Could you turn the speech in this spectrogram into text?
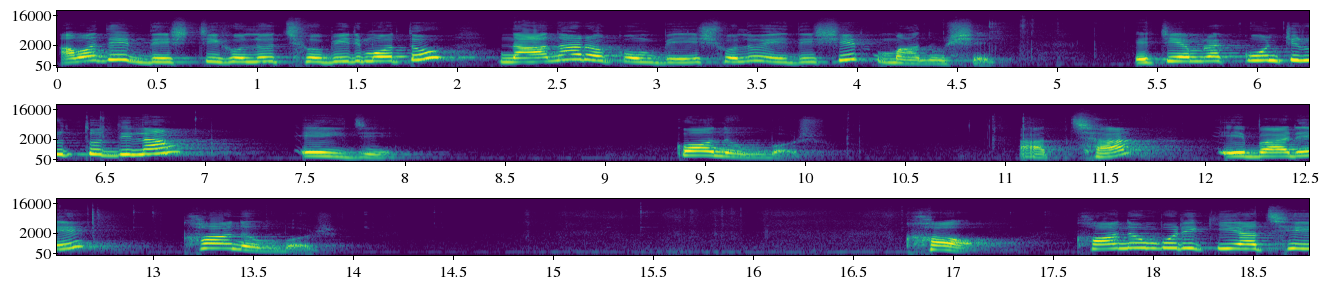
আমাদের দেশটি হলো ছবির মতো, নানা রকম বেশ হলো এদেশের মানুষের। এটি আমরা কোনটির উত্তর দিলাম? এই যে, ক নম্বর। আচ্ছা এবারে খ নম্বর। খ খ নম্বরে কি আছে?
